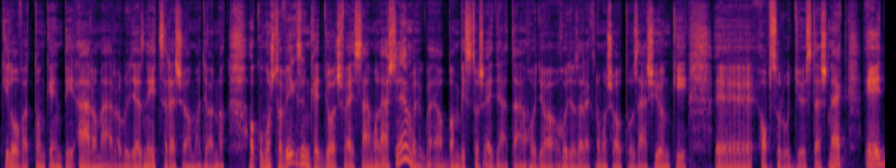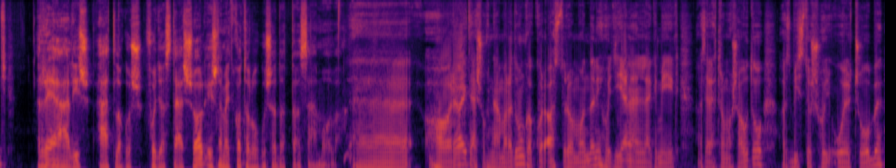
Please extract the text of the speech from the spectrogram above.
kilovattonkénti áramárral, ugye ez négyszerese a magyarnak, akkor most, ha végzünk egy gyors fejszámolást, én nem vagyok be abban biztos egyáltalán, hogy, a, hogy az elektromos autózás jön ki abszolút győztesnek. Egy reális, átlagos fogyasztással, és nem egy katalógus adattal számolva. Ha a realitásoknál maradunk, akkor azt tudom mondani, hogy jelenleg még az elektromos autó az biztos, hogy olcsóbb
